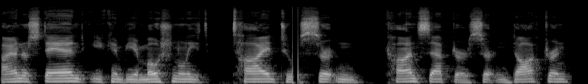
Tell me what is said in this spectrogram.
I understand you can be emotionally tied to a certain concept or a certain doctrine,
